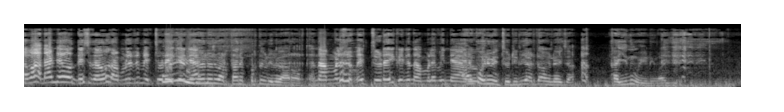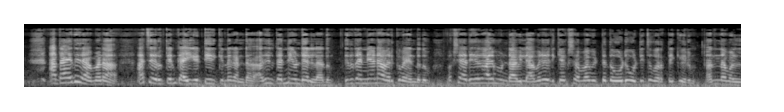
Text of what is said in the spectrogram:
അപ്പൊ അതാണ് ഞാൻ ഉദ്ദേശിച്ചത്. അപ്പൊ നമ്മളൊരു മെച്ചൂർഡ് ആയി കഴിഞ്ഞാൽ നമ്മളൊരു മെച്ചൂർഡ് ആയി കഴിഞ്ഞാൽ നമ്മളെ പിന്നെ ഒരു മെച്ചൂരിറ്റി അടുത്ത അവന്റെ കയ്യിൽ നിന്ന് പോയി അതായത് രമണ ആ ചെറുക്കൻ കൈകെട്ടിയിരിക്കുന്ന കണ്ട അതിൽ തന്നെയുണ്ട് എല്ലാതും. ഇത് തന്നെയാണ് അവർക്ക് വേണ്ടതും. പക്ഷെ അധികകാലം ഉണ്ടാവില്ല. അവൻ ഒരിക്കൽ ക്ഷമ വിട്ട് തോട് പൊട്ടിച്ച് പുറത്തേക്ക് വരും. അന്ന് അവൾ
